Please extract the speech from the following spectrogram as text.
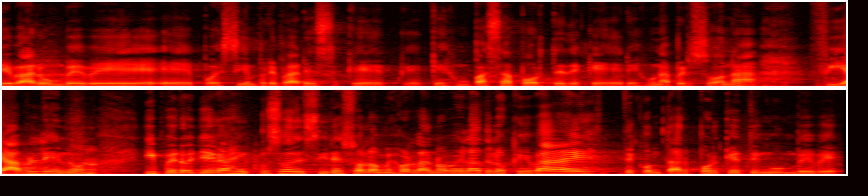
llevar un bebé eh, pues siempre parece que, es un pasaporte de que eres una persona fiable, ¿no? Y pero llegas incluso a decir eso, a lo mejor la novela de lo que va es de contar por qué tengo un bebé.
